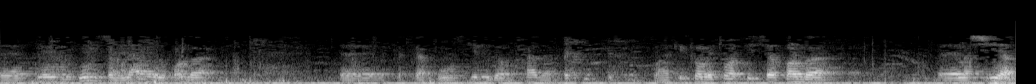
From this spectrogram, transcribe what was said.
Eh, mimi swali langu ni kwamba eh, katika kusikiliza mhadhara kwa hakika umetoa picha kwamba eh, mashia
